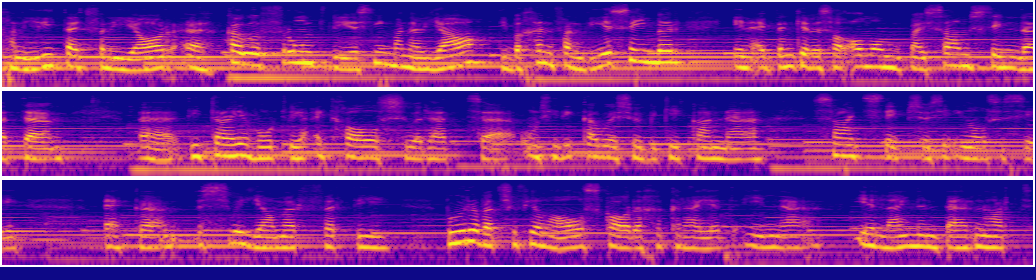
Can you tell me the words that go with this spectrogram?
gaan hierdie tyd van die jaar 'n koue front wees nie, maar nou ja, die begin van Desember en ek dink julle sal almal met my saamstem dat uh uh die treie word weer uitgehaal sodat uh ons hierdie koue so 'n bietjie kan uh sidestep soos die Engelse sê. Ek uh, is so jammer vir die boere wat soveel haalskade gekry het en uh Elyn en Bernard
